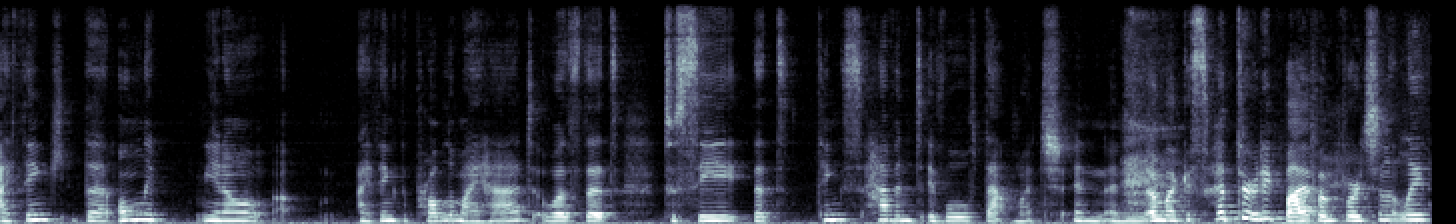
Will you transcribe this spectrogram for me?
i think the only you know i think the problem i had was that to see that things haven't evolved that much and, and I'm like at 35 unfortunately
